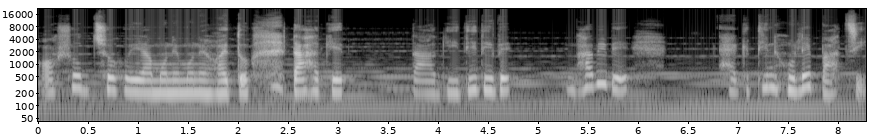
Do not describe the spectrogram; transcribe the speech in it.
অসহ্য হইয়া মনে মনে হয়তো তাহাকে তাগিদি দিবে। ভাবিবে একদিন হলে বাঁচি।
